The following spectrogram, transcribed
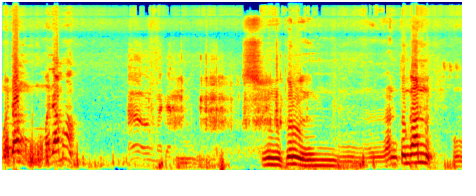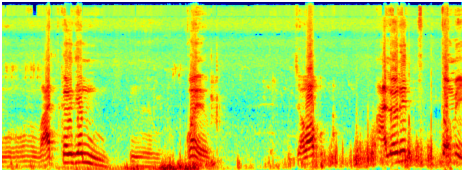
મજા મજામાં? શું પેલું રણતુંગાન વાત કરી તેમ કોઈ જવાબ આલો ને તમે?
